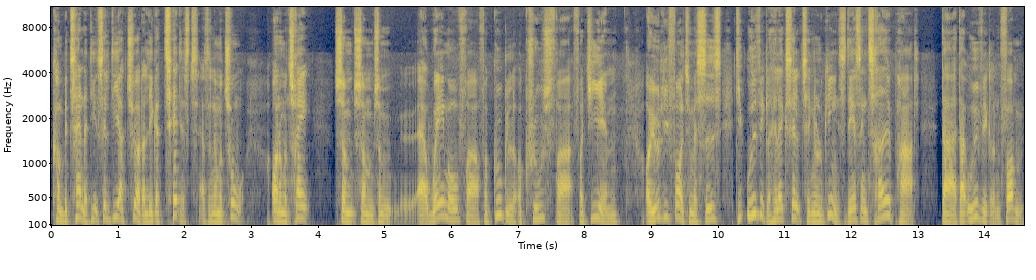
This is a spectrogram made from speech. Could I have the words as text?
kompetenter, de, selv de aktører, der ligger tættest, altså nummer to og nummer tre, som, som, som øh, er Waymo fra, fra Google og Cruise fra, fra GM. Og i øvrigt lige i forhold til Mercedes, de udvikler heller ikke selv teknologien, så det er altså en tredje part, der, der udvikler den for dem.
